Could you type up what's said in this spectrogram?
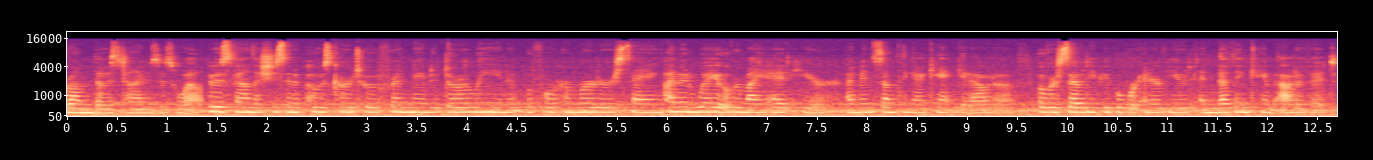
from those times as well. It was found that she sent a postcard to a friend named Darlene before her murder saying, I'm in way over my head here. I'm in something I can't get out of. Over 70 people were interviewed and nothing came out of it.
